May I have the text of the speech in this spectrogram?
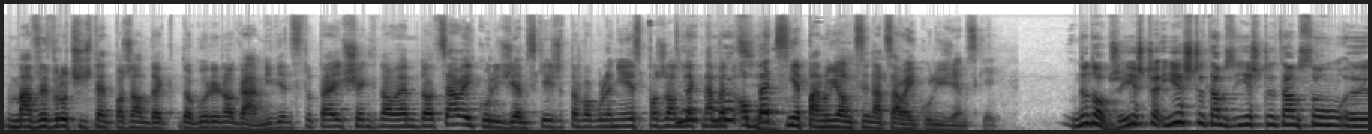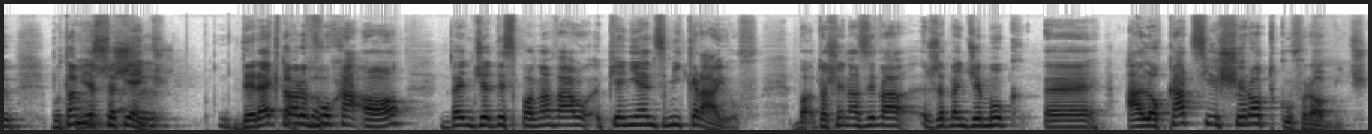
ma wywrócić ten porządek do góry nogami, więc tutaj sięgnąłem do całej kuli ziemskiej, że to w ogóle nie jest porządek nie, nawet racja. obecnie panujący na całej kuli ziemskiej. No dobrze, jeszcze, jeszcze, tam, jeszcze tam są, y, bo tam jeszcze jest pięć. Dyrektor tak, to... WHO będzie dysponował pieniędzmi krajów, bo to się nazywa, że będzie mógł e, alokację środków robić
